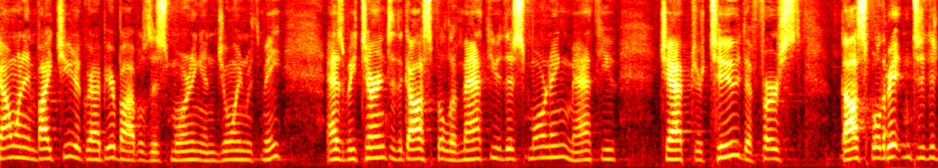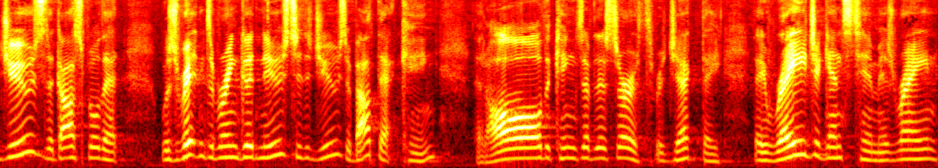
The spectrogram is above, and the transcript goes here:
I want to invite you to grab your Bibles this morning and join with me as we turn to the Gospel of Matthew this morning, Matthew chapter 2, the first gospel written to the Jews, the gospel that was written to bring good news to the Jews about that king that all the kings of this earth reject. They, they rage against him, his reign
